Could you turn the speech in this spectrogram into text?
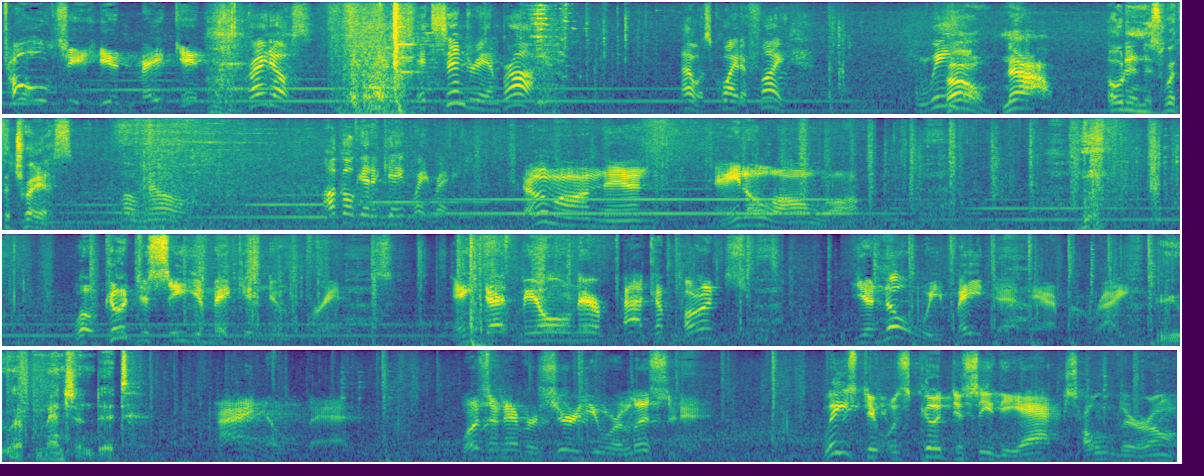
Told you he'd make it. Kratos! It's Sindri and Brock. That was quite a fight. Can we... Oh, now! Odin is with Atreus. Oh, no. I'll go get a gateway ready. Come on, then. Ain't a long walk. well, good to see you making new friends. Ain't that Mjolnir pack a punch? You know we made that hammer, right? You have mentioned it. I know that. Wasn't ever sure you were listening. Least it was good to see the axe hold her own.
